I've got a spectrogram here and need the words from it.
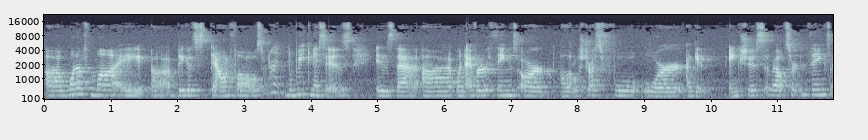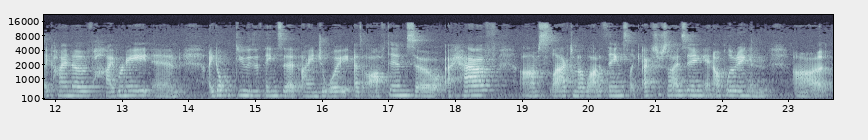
uh, one of my uh, biggest downfalls, or not the weaknesses, is that uh, whenever things are a little stressful or I get anxious about certain things, I kind of hibernate and I don't do the things that I enjoy as often. So I have um, slacked on a lot of things like exercising and uploading and uh,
